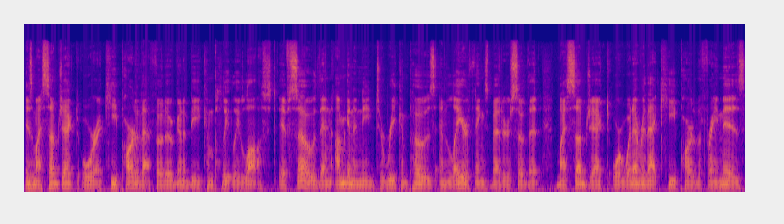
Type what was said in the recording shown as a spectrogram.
Is my subject or a key part of that photo going to be completely lost? If so, then I'm going to need to recompose and layer things better so that my subject or whatever that key part of the frame is,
